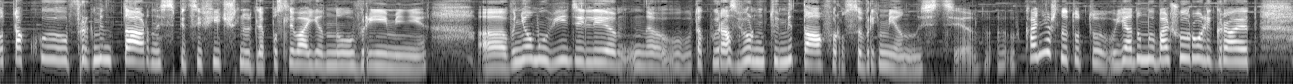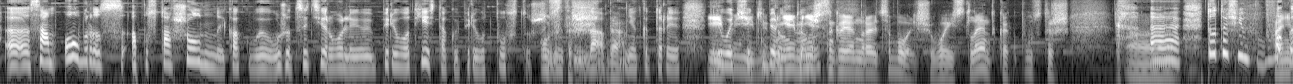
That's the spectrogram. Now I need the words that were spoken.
вот такую фрагментарность специфичную для послевоенного времени. А, в нем увидели э, такую развернутую метафору современности. Конечно, тут, я думаю, большую роль играет э, сам образ опустошенный, как вы уже цитировали, перевод есть такой перевод пустошь. Пустошь, да. да. Некоторые переводчики и, и, берут. Мне, мне, честно говоря, нравится больше Wasteland, как пустошь. Э, Тут очень... Они,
